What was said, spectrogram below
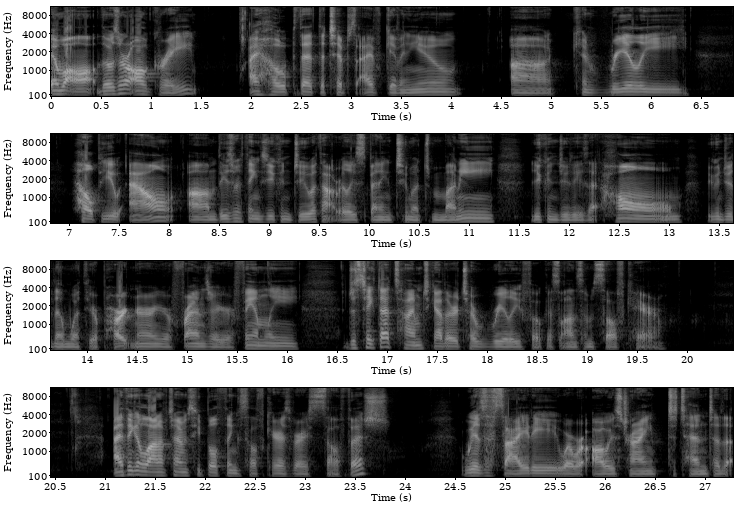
And while those are all great, I hope that the tips I've given you uh, can really help you out. Um, these are things you can do without really spending too much money. You can do these at home. You can do them with your partner, your friends, or your family. Just take that time together to really focus on some self care. I think a lot of times people think self care is very selfish. We as a society where we're always trying to tend to the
